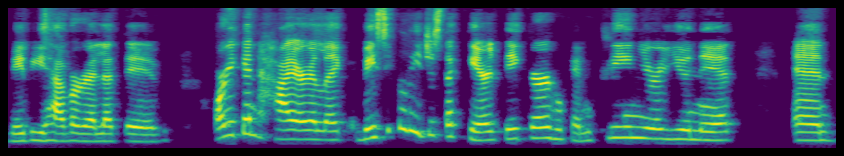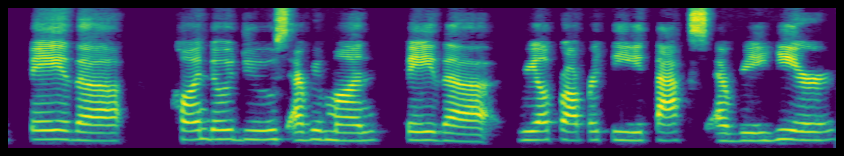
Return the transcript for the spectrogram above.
maybe you have a relative or you can hire like basically just a caretaker who can clean your unit and pay the condo dues every month, pay the real property tax every year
